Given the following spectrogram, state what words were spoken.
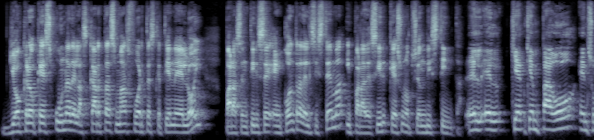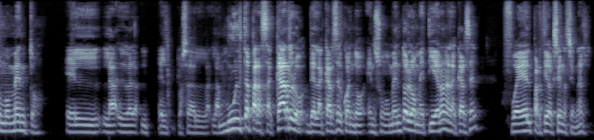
Yo creo que es una de las cartas más fuertes que tiene él hoy para sentirse en contra del sistema y para decir que es una opción distinta. El, quien, quien pagó en su momento la, la, multa para sacarlo de la cárcel cuando en su momento lo metieron a la cárcel fue el Partido Acción Nacional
